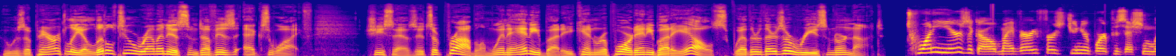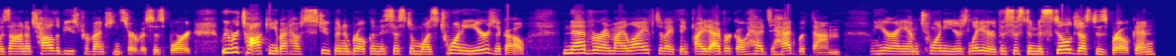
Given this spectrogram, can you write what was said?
who was apparently a little too reminiscent of his ex wife. She says it's a problem when anybody can report anybody else, whether there's a reason or not. 20 years ago, my very first junior board position was on a child abuse prevention services board. We were talking about how stupid and broken the system was 20 years ago. Never in my life did I think I'd ever go head to head with them. And here I am 20 years later. The system is still just as broken.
